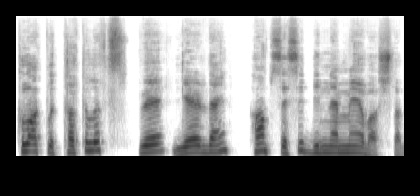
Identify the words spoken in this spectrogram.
kulaklık takılır ve yerden tamp sesi dinlenmeye başlar.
